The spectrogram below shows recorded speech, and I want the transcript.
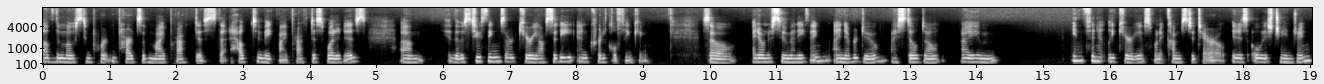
of the most important parts of my practice that help to make my practice what it is. Um, those two things are curiosity and critical thinking. So I don't assume anything. I never do. I still don't. I am infinitely curious when it comes to tarot. It is always changing.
